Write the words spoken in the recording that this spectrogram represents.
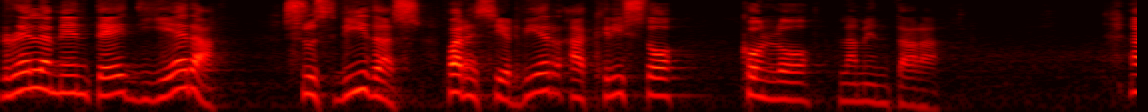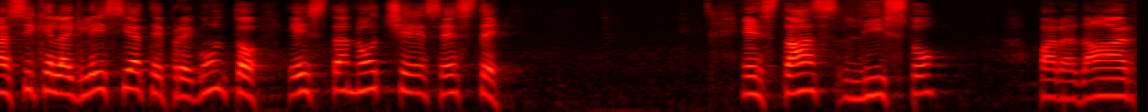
realmente diera sus vidas para servir a Cristo con lo lamentará. Así que la iglesia te pregunto, esta noche es este. ¿Estás listo para dar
